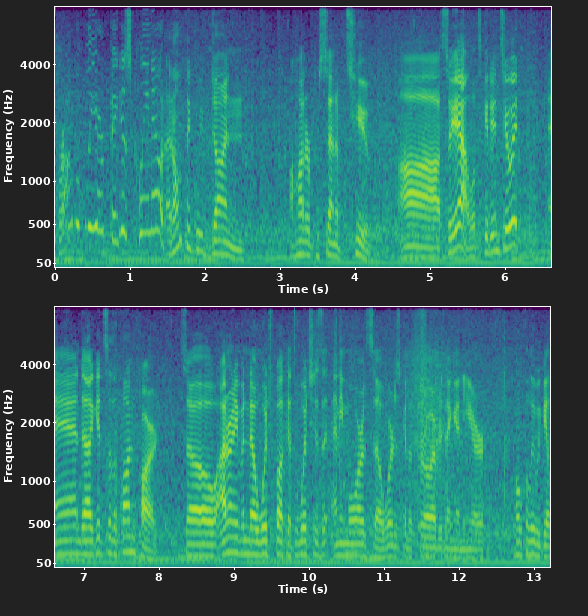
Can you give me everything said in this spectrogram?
probably our biggest clean out. I don't think we've done 100% of two. Uh, so yeah, let's get into it and uh, get to the fun part. So I don't even know which bucket's which is it anymore, so we're just going to throw everything in here. Hopefully we get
